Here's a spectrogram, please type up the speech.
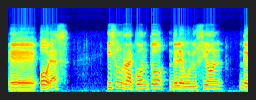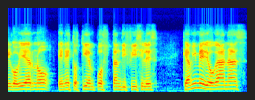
eh, horas, hizo un raconto de la evolución del gobierno en estos tiempos tan difíciles que a mí me dio ganas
